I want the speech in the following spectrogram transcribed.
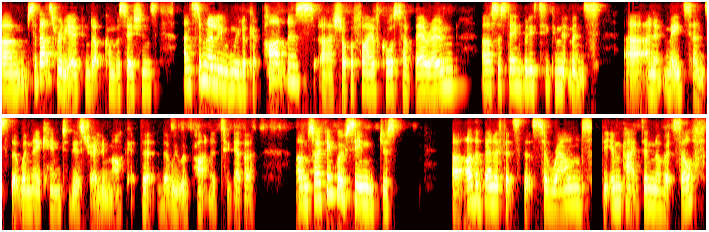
Um, so that's really opened up conversations. And similarly, when we look at partners, uh, Shopify, of course, have their own uh, sustainability commitments. Uh, and it made sense that when they came to the Australian market that, that we would partner together. Um, so I think we've seen just uh, other benefits that surround the impact in and of itself,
